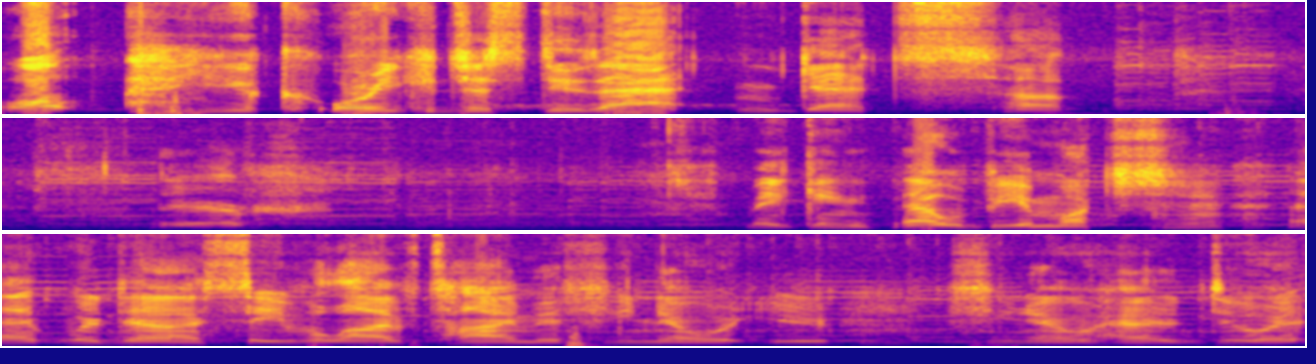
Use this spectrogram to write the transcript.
Well, you or you could just do that and get up there. Making that would be a much that would uh, save a lot of time if you know what you if you know how to do it.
